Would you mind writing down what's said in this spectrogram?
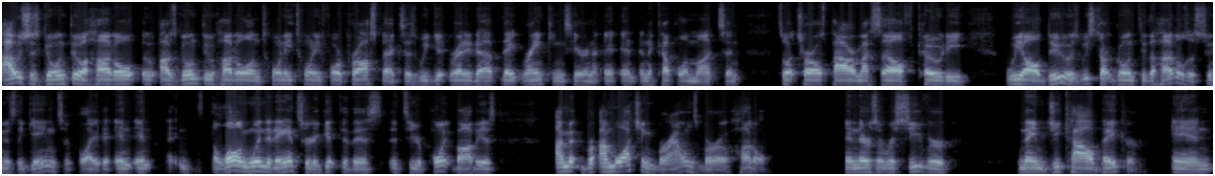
I was just going through a Hudl. Uh, I was going through Hudl on 2024 prospects as we get ready to update rankings here in a, in, in a couple of months. And it's what Charles Power, myself, Cody, we all do is we start going through the Hudls as soon as the games are played. And, and, and the long-winded answer to get to this, uh, to your point, Bobby, is I'm I'm watching Brownsboro Hudl and there's a receiver named G. Kyle Baker. And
